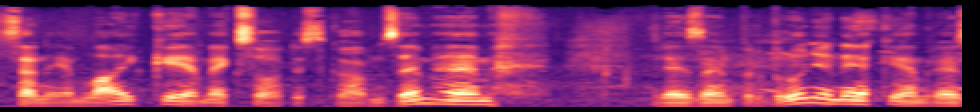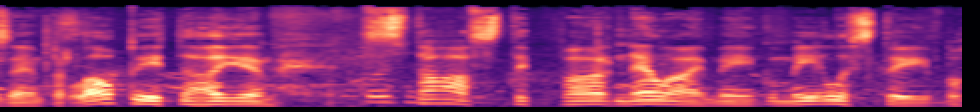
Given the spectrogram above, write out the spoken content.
seniem laikiem, eksotiskām zemēm, reizēm par bruņiniekiem, reizēm par laupītājiem. Stāsti par nelaimīgu mīlestību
